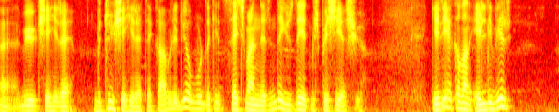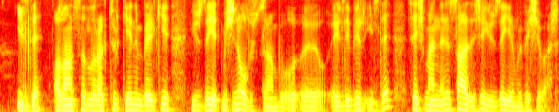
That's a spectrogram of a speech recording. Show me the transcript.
e, büyük şehire, bütün şehire tekabül ediyor. Buradaki seçmenlerin de yüzde 75'i yaşıyor. Geriye kalan 51 ilde alansal olarak Türkiye'nin belki yüzde yetmişini oluşturan bu e, 51 ilde seçmenlerin sadece yüzde 25'i var.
